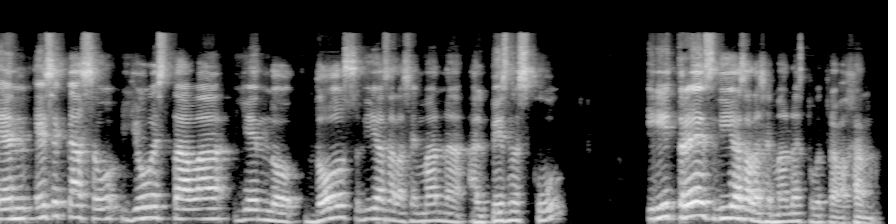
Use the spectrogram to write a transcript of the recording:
En ese caso, yo estaba yendo dos días a la semana al Business School y tres días a la semana estuve trabajando.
